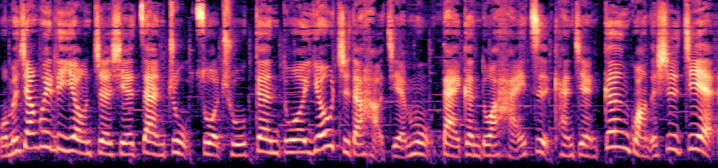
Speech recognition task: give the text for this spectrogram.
我们将会利用这些赞助，做出更多优质的好节目，带更多孩子看见更广的世界。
